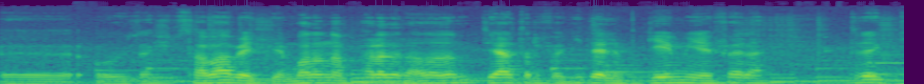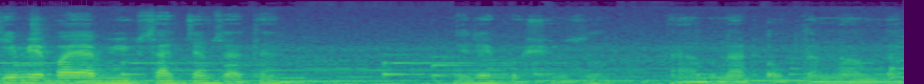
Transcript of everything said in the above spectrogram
Ee, o yüzden şimdi sabah bekleyelim. Bana paraları alalım. Diğer tarafa gidelim. Gemiye falan. Direkt gemiye bayağı bir yükselteceğim zaten. Nereye koşuyoruz oğlum? Ha bunlar oklarını aldılar.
